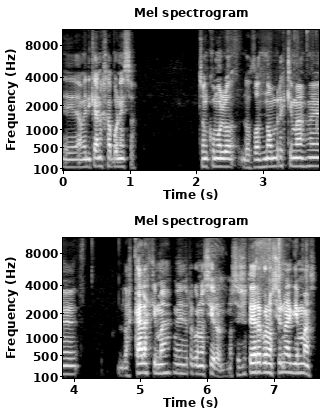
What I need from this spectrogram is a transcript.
eh, americanas japonesas. Son como lo- los dos nombres que más me. las caras que más me reconocieron. No sé si ustedes reconocieron a alguien más.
